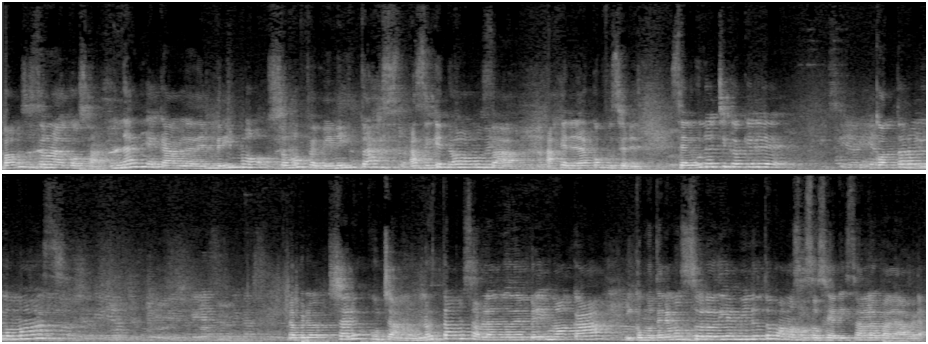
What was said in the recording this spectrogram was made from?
vamos a hacer una cosa. Nadie que habla de embrismo somos feministas, así que no vamos a, generar confusiones. Si alguna chica quiere contar algo más, no, pero ya lo escuchamos, no estamos hablando de embrismo acá y como tenemos solo 10 minutos vamos a socializar la palabra.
